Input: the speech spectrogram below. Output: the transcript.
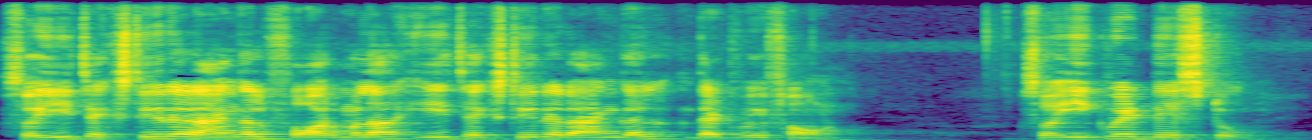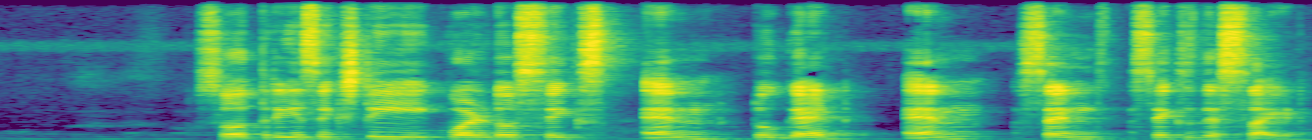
So each exterior angle formula, each exterior angle that we found. So equate these two. So 360 equal to 6n to get n send 6 this side.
